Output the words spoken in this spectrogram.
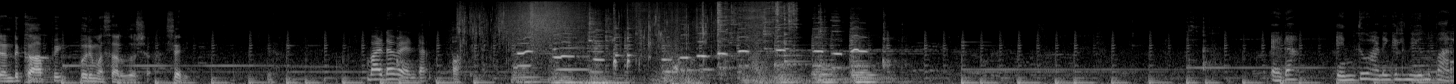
രണ്ട് കാപ്പി ഒരു മസാല ദോശ. ശരി. വട വേണ്ട. എടാ എന്തുവാണെങ്കിലും നീ ഒന്ന് പറ.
